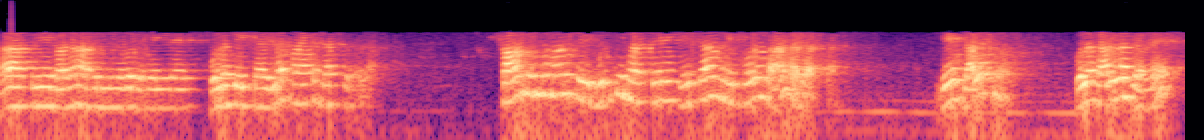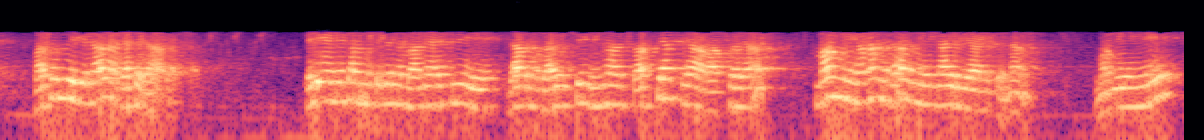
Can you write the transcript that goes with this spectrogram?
රාත්‍රියේ බණ අදිනකොට මෙන්න පොළොවේ කියලා පාට දැක්කලා. ස්වාමීන් වහන්සේ බුද්ධිමත් කෙනෙක් නිසා මේ පොළොව අල්ලගත්තා. මේ ගලනවා. පොළොව අල්ලගෙන පසුම්බේ දාලා ගැට ගහගත්තා. එළියෙන් නිකන් මෙතන බණ ඇතුලේ ධර්ම ගරුත්වයේ නිහාර සත්‍යක්‍රියාවක් කළා මම මේ අහන ධර්මයේ කාර්යය කරනවා. මගේ මේ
